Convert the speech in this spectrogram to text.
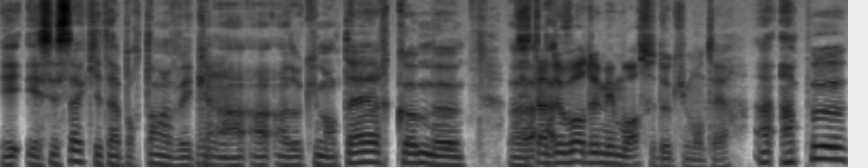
Et, et c'est ça qui est important avec Mm. un, un- un documentaire comme... C'est un devoir de mémoire ce documentaire. un, un peu,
